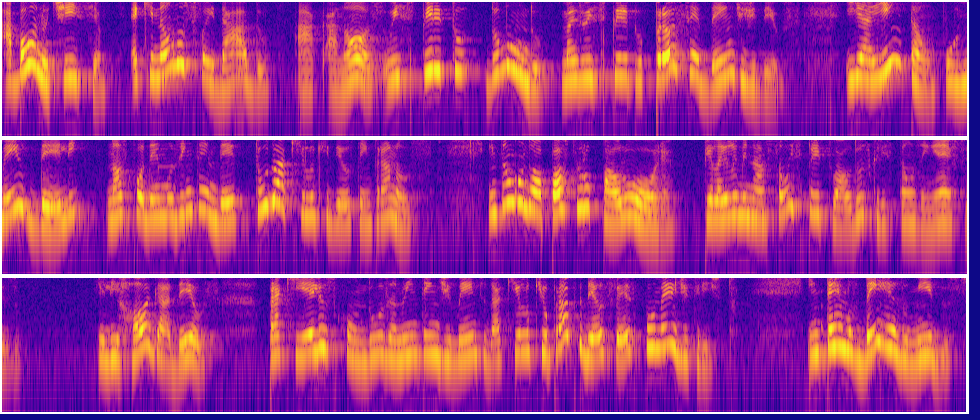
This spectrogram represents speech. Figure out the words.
a boa notícia é que não nos foi dado a, a nós o espírito do mundo, mas o espírito procedente de Deus. E aí então, por meio dele, nós podemos entender tudo aquilo que Deus tem para nós. Então, quando o apóstolo Paulo ora pela iluminação espiritual dos cristãos em Éfeso, ele roga a Deus para que ele os conduza no entendimento daquilo que o próprio Deus fez por meio de Cristo. Em termos bem resumidos,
